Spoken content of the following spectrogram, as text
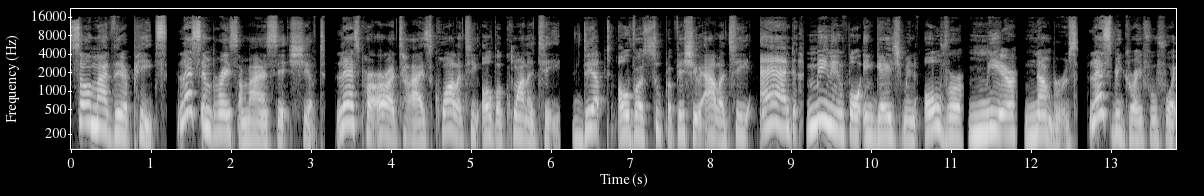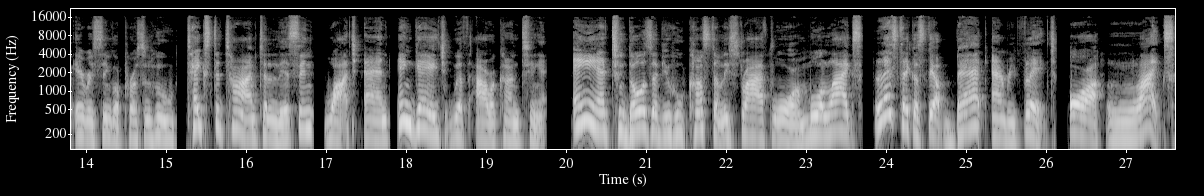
So, my dear peeps, let's embrace a mindset shift. Let's prioritize quality over quantity, depth over superficiality, and meaningful engagement over mere numbers. Let's be grateful for every single person who takes the time to listen, watch, and engage with our content. And to those of you who constantly strive for more likes, let's take a step back and reflect. Are likes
